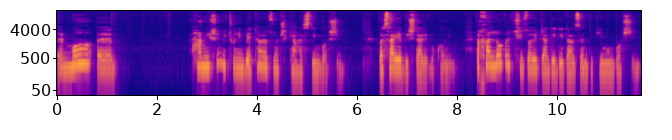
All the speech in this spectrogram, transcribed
ما همیشه می‌تونیم بهتر از اون چی که هستیم باشیم و سعی بیشتری بکنیم و خلاق چیزهای جدیدی در زندگیمون باشیم.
